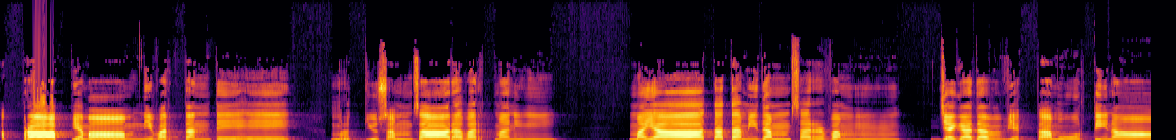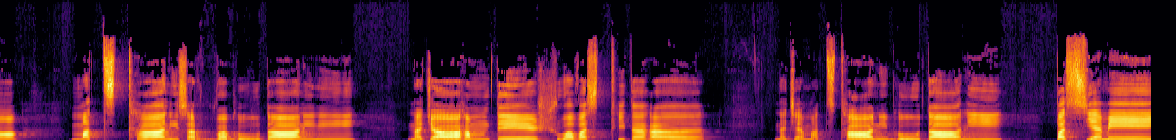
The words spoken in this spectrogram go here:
अप्राप्य मां निवर्तन्ते। मृत्युसंसारवर्त्मनि। मया ततमिदं सर्वं जगदव्यक्तमूर्तिना। मत्स्थानि सर्वभूतानि। न चाहं तेष्वस्थितः न च मत्स्थानि भूतानि। पश्य मे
